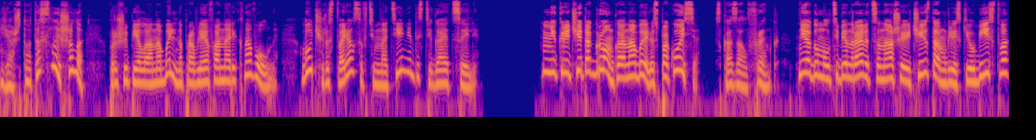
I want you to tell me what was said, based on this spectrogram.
«Я что-то слышала!» — прошипела Аннабель, направляя фонарик на волны. Луч растворялся в темноте, не достигая цели. «Не кричи так громко, Аннабель, успокойся!» — сказал Фрэнк. «Я думал, тебе нравятся наши чисто английские убийства».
